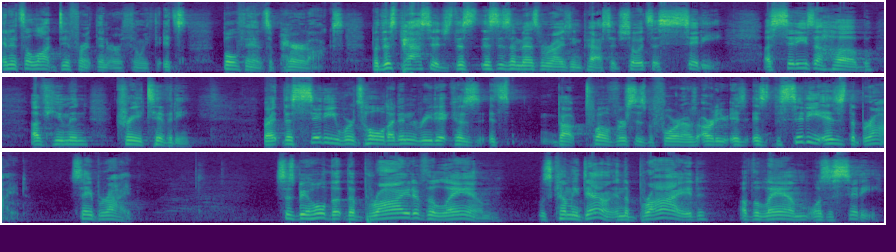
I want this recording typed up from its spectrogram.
and it's a lot different than earth than we think. It's both and, it's a paradox. But this passage, this, this is a mesmerizing passage. So it's a city. A city's a hub of human creativity. Right? The city, we're told, I didn't read it because it's about 12 verses before, and I was already, is, is the city is the bride. Say bride. It says, Behold, the, the bride of the Lamb was coming down, and the bride of the Lamb was a city.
